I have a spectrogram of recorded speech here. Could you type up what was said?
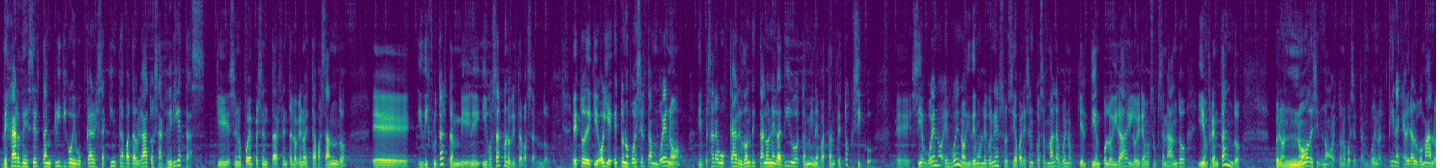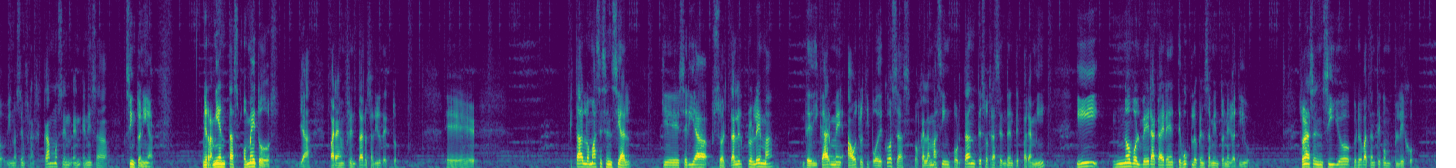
Dejar de ser tan crítico y buscar esa quinta pata al gato, esas grietas que se nos pueden presentar frente a lo que nos está pasando eh, y disfrutar también y, gozar con lo que está pasando. Esto de que, oye, esto no puede ser tan bueno y empezar a buscar dónde está lo negativo también es bastante tóxico. Eh, si es bueno, es bueno y démosle con eso. Si aparecen cosas malas, bueno, que el tiempo lo irá y lo iremos subsanando y enfrentando. Pero no decir, no, esto no puede ser tan bueno, tiene que haber algo malo y nos enfrascamos en, esa sintonía. Herramientas o métodos, ¿ya? Para enfrentar o salir de esto. Eh, está lo más esencial, que sería soltar el problema, dedicarme a otro tipo de cosas, ojalá más importantes o trascendentes para mí, y no volver a caer en este bucle de pensamiento negativo. Suena sencillo, pero es bastante complejo.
